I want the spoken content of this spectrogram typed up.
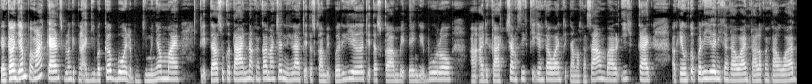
Kan kawan jemput makan sebelum kita nak pergi berkebun, nak pergi menyemai. Cik Ta suka tanam kan kawan macam ni lah. Cik Ta suka ambil peria, Cik Ta suka ambil tenggek burung. Uh, ada kacang sikit kan kawan. Cik Ta makan sambal, ikan. Okey untuk peria ni kan kawan. Kalau kan kawan,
